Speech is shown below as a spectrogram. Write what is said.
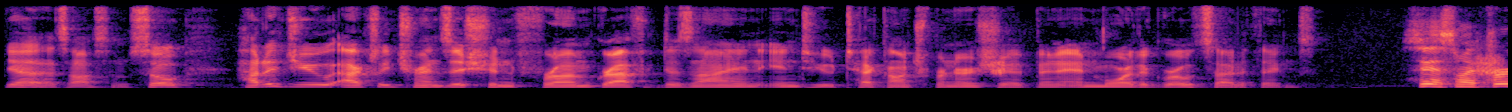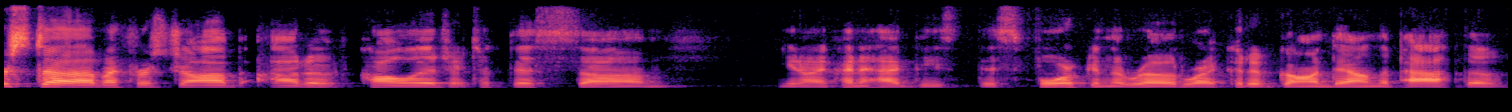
yeah, that's awesome. So, how did you actually transition from graphic design into tech entrepreneurship and, and more the growth side of things? So, yes, my first uh, my first job out of college, I took this. Um, you know, I kind of had these this fork in the road where I could have gone down the path of,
